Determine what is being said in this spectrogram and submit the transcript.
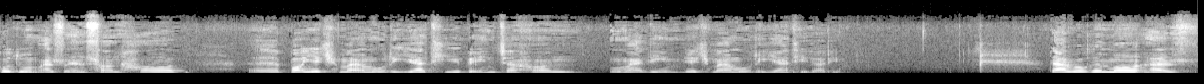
کدوم از انسان ها با یک مأموریتی به این جهان اومدیم یک مأموریتی داریم. در واقع ما از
